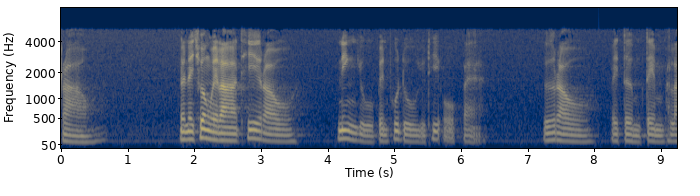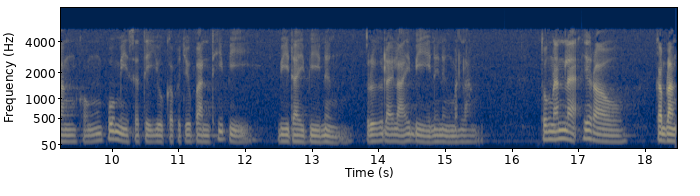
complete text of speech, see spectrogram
คราว และในช่วงเวลาที่เรานิ่งอยู่เป็นผู้ดูอยู่ที่โอแปดหรือเราไปเติมเต็มพลังของผู้มีสติอยู่กับปัจจุบันที่บีบีใดบีหนึ่งหรือหลาย ๆ บีในหนึ่งบันลังตรงนั้นแหละที่เรากำลัง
